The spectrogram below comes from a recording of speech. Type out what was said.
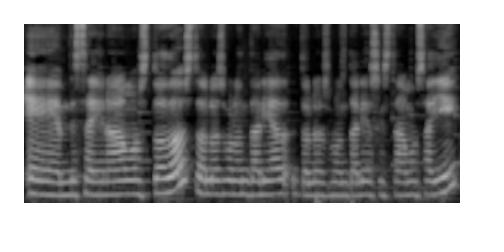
Em, desayunábamos todos, todos los, todos los voluntarios que estábamos allí.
